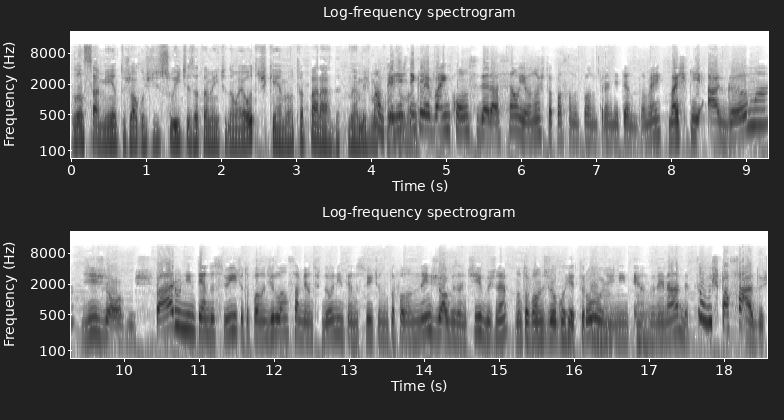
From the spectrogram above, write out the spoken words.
lançamentos, jogos de Switch exatamente, não. É outro esquema, é outra parada. Não é a mesma Não, porque coisa. a gente tem que levar em consideração, e eu não estou passando pano pra Nintendo também, mas que a gama de jogos para o Nintendo Switch, eu tô falando de lançamentos do Nintendo Switch, eu não tô falando nem de jogos antigos, né? Não tô falando de jogo retrô, de Nintendo, nem nada. São espaçados.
